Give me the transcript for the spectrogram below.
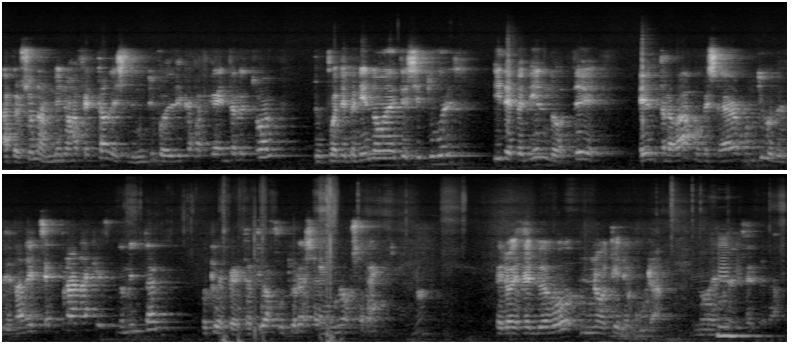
a personas menos afectadas sin ningún tipo de discapacidad intelectual, pues dependiendo de te sitúes y dependiendo del de trabajo que se haga contigo desde edades tempranas, que es fundamental, pues tus expectativas futuras serán unas o serán ¿no? Pero desde luego no tiene cura, no es enfermedad.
